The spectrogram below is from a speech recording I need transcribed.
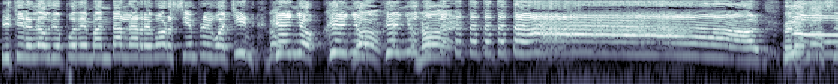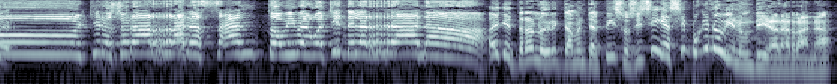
Y tiene el audio, puede mandarle a rebor siempre el guachín. genio, genio, no, genio. no, ta, ta, ta, ta, ta, ta. Pero ¡Gol! ¡Quiero llorar, rana santo! ¡Viva el guachín de la rana! Hay que traerlo directamente al piso. Si sigue así, ¿por qué no viene un día la rana?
